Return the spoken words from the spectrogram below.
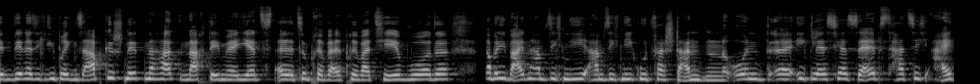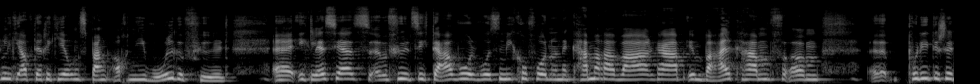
den, den er sich übrigens abgeschnitten hat, nachdem er jetzt äh, zum Pri Privatier wurde. Aber die beiden haben sich nie, haben sich nie gut verstanden. Und äh, Iglesias selbst hat sich eigentlich auf der Regierungsbank auch nie wohlgefühlt. Äh, Iglesias äh, fühlt sich da wohl, wo es ein Mikrofon und eine Kamera war, gab im Wahlkampf. Ähm, äh, politische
